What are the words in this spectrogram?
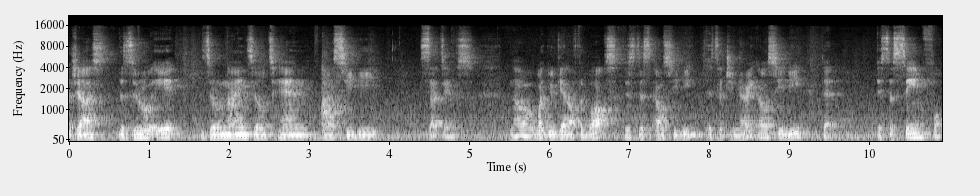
adjust the 08, 09, 010 LCD settings. Now what you get off the box is this LCD. It's a generic LCD that is the same for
